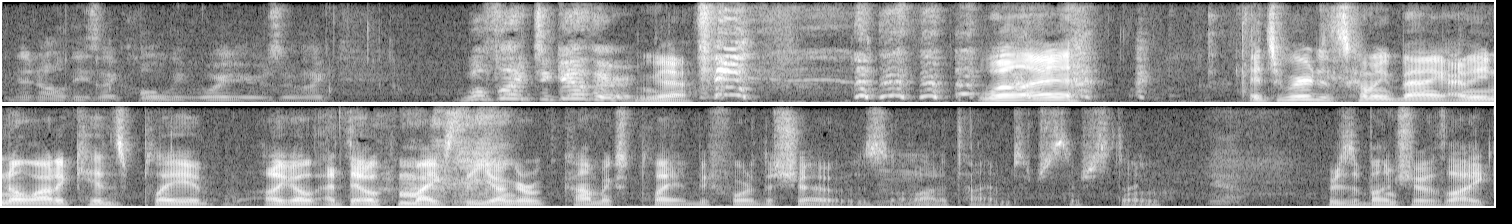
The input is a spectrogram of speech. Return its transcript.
and then all these like holy warriors are like, we'll fight together. Yeah. well, I, it's weird. It's coming back. I mean, a lot of kids play it like at the open mics. The younger comics play it before the shows a lot of times, which is interesting. Yeah. There's a bunch of like,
